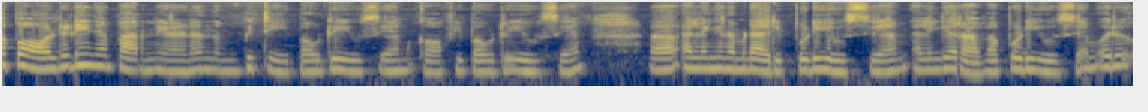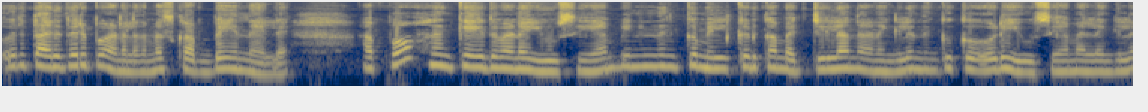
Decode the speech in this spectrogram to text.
അപ്പോൾ ഓൾറെഡി ഞാൻ പറഞ്ഞതാണ് നമുക്ക് ടീ പൗഡർ യൂസ് ചെയ്യാം കോഫി പൗഡർ യൂസ് ചെയ്യാം അല്ലെങ്കിൽ നമ്മുടെ അരിപ്പൊടി യൂസ് ചെയ്യാം അല്ലെങ്കിൽ റവ പൊടി യൂസ് ചെയ്യാം. ഒരു ഒരു തരിതരിപ്പ് വേണമല്ലോ. നമ്മൾ സ്ക്രബ് ചെയ്യുന്നതല്ലേ. അപ്പോൾ നിങ്ങൾക്ക് ഏത് വേണേൽ യൂസ് ചെയ്യാം. പിന്നെ നിങ്ങൾക്ക് മിൽക്ക് എടുക്കാൻ പറ്റില്ല എന്നാണെങ്കിൽ നിങ്ങൾക്ക് കേട് യൂസ് ചെയ്യാം അല്ലെങ്കിൽ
